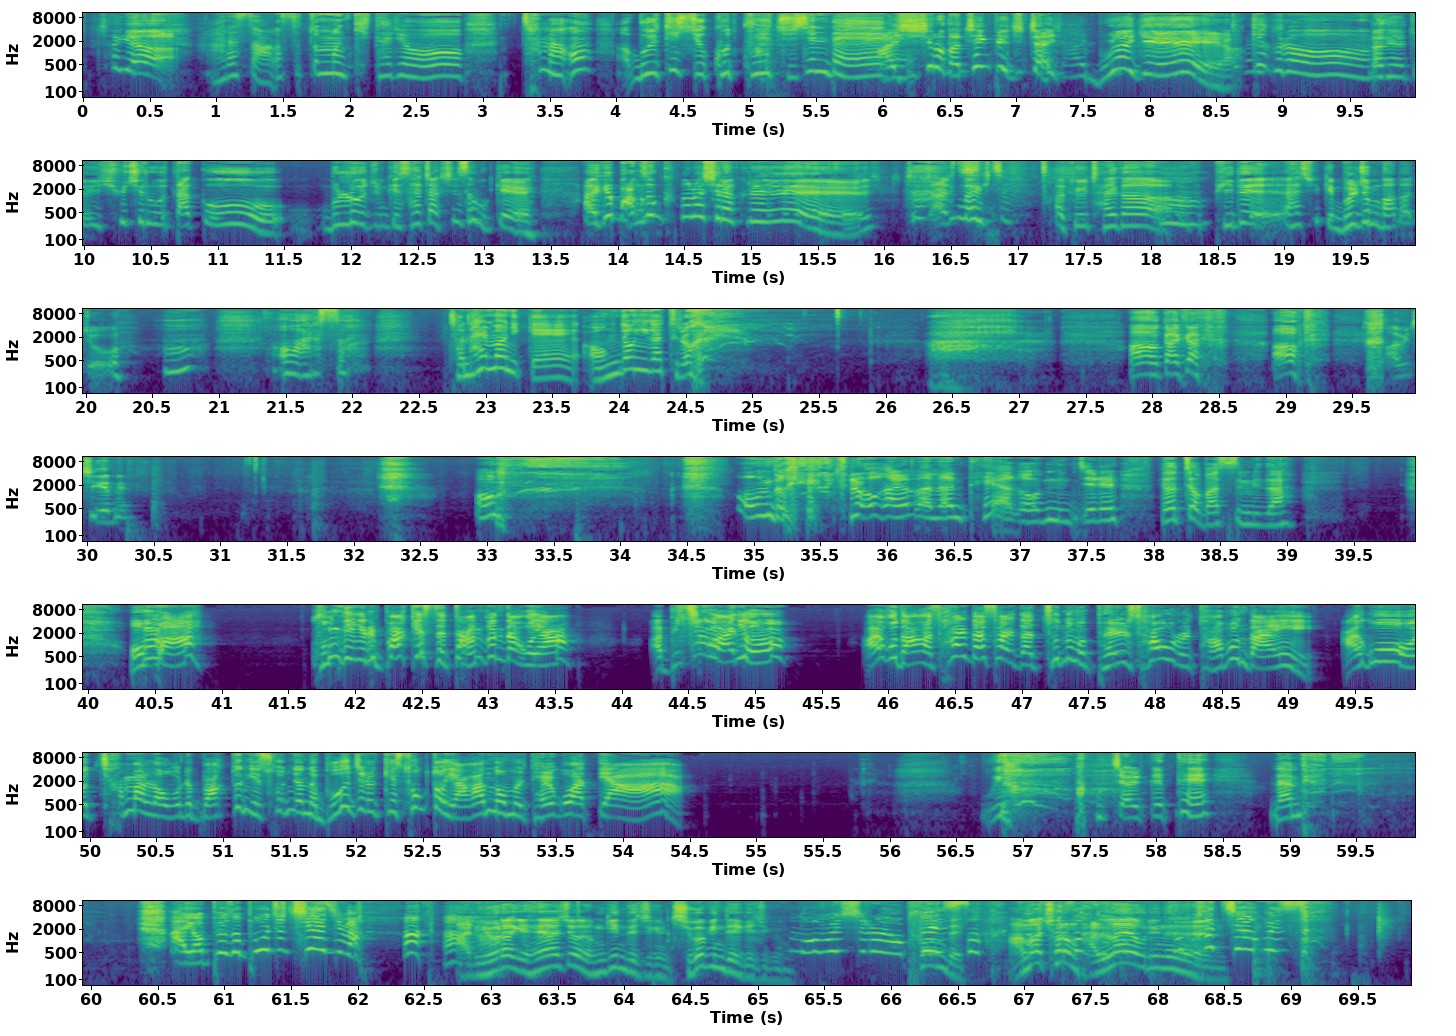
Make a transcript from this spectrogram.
자기야. 알았어, 알았어. 좀만 기다려. 참아, 어? 물티슈 곧 구해 주신대. 아 싫어 나 창피해 진짜. 아, 뭐야 이게? 어떻게 그럼? 나 그냥 저 휴지로 닦고 물로 좀 이렇게 살짝 씻어볼게. 아 이게 방송 그만하시라 그래. 진짜 짜증나. 진짜. 아 되게 자기가 비대 할 수 있게 물 좀 받아줘. 어, 알았어. 전 할머니께 엉덩이가 들어갈 아우 깔깔. 아우 아 미치겠네. 엉덩이가 들어갈 만한 태아가 없는지를 여쭤봤습니다. 엄마, 궁둥이를 바켓에 담근다고야? 아 미친 거 아니여? 아이고 나가 살다 살다 저놈의 벨 사오를 다 본다이. 아이고 참말로 우리 막둥이 손녀는 뭐지 이렇게 속도 야간 놈을 데리고 왔대야. 우여곡절 끝에 남편은 아 옆에서 포즈 취하지 마. 아 리얼하게 해야죠. 연기인데 지금 직업인데 이게 지금. 너무 싫어 옆에 프로인데. 아마추어랑 달라요 우리는. 같이 하고 있어.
